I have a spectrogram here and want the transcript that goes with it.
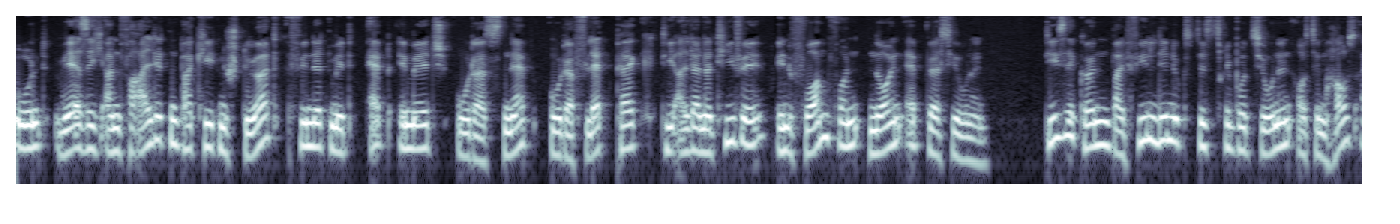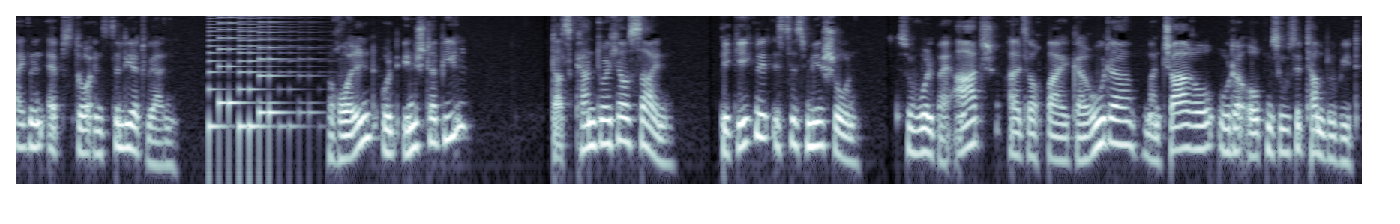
Und wer sich an veralteten Paketen stört, findet mit AppImage oder Snap oder Flatpak die Alternative in Form von neuen App-Versionen. Diese können bei vielen Linux-Distributionen aus dem hauseigenen App Store installiert werden. Rollend und instabil? Das kann durchaus sein. Begegnet ist es mir schon, sowohl bei Arch als auch bei Garuda, Manjaro oder OpenSUSE Tumbleweed.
